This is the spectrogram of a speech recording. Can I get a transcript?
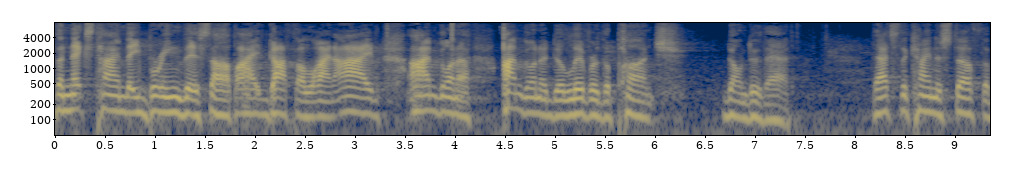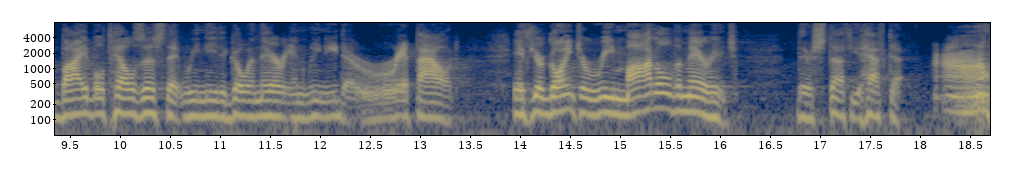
the next time they bring this up. I've got the line. I've, I'm going to I'm going to deliver the punch. Don't do that. That's the kind of stuff the Bible tells us that we need to go in there and we need to rip out. If you're going to remodel the marriage, there's stuff you have to uh,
